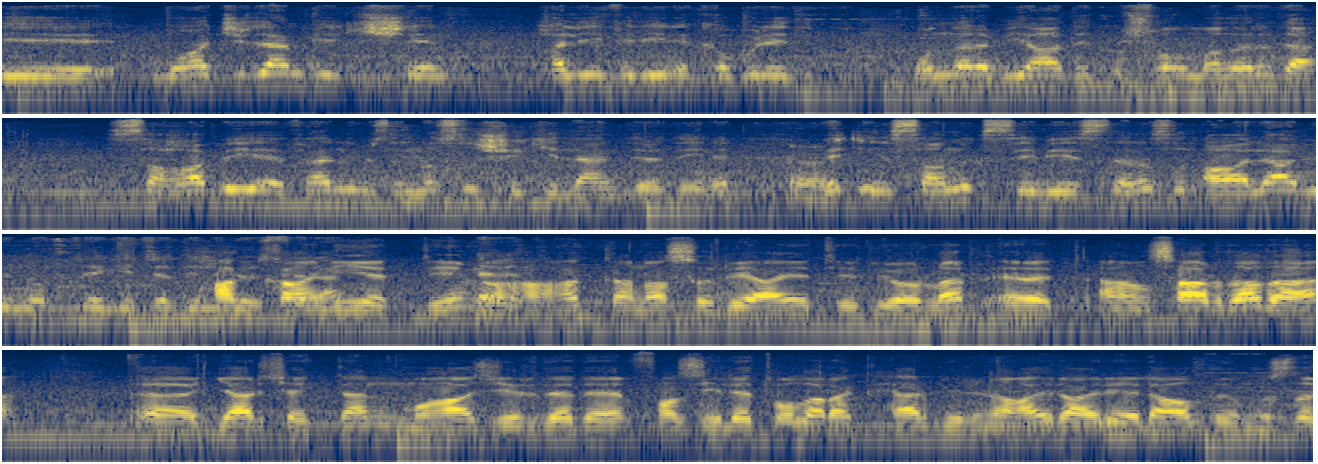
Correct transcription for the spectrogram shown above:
e, muhacirden bir kişinin halifeliğini kabul edip onlara biat etmiş olmaları da sahabeyi Efendimiz'in nasıl şekillendirdiğini Evet. ve insanlık seviyesine nasıl âlâ bir noktaya getirdiğini gösteren Hakkaniyet değil mi? Evet. Ha- Hakka nasıl riayet ediyorlar? Evet, Ansar'da da e, gerçekten muhacirde de fazilet olarak her birini ayrı ayrı ele aldığımızda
